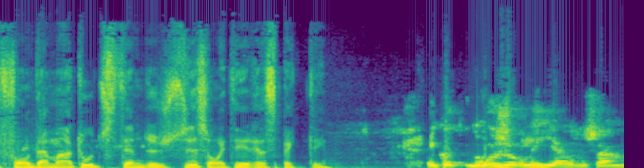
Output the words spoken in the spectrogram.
fondamentaux du système de justice ont été respectés? Écoute, grosse journée hier, Richard,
